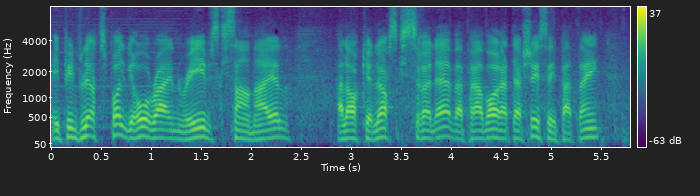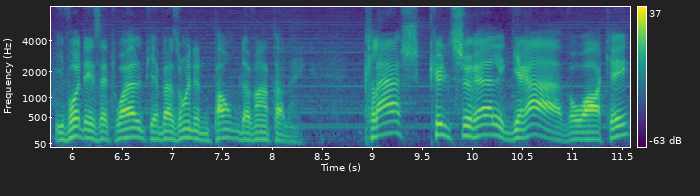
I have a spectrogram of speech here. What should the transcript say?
Et puis, ne tu pas le gros Ryan Reeves qui s'en mêle, alors que lorsqu'il se relève après avoir attaché ses patins, il voit des étoiles puis il a besoin d'une pompe de ventolin? Clash culturel grave au hockey,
